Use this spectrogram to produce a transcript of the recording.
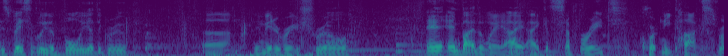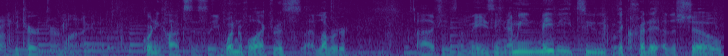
is basically the bully of the group. Um, they made her very shrill. And, and by the way, I, I, could separate Courteney Cox from the character Monica. Courteney Cox is a wonderful actress. I love her. Uh, she's amazing. I mean, maybe to the credit of the show,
